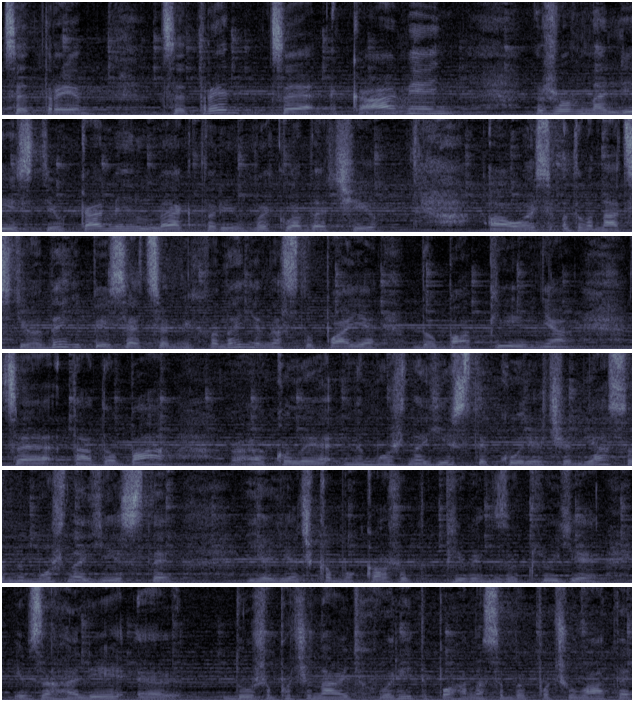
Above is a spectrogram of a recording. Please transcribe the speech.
цитрин. Цитрин це камінь журналістів, камінь лекторів, викладачів. А ось о 12 годині 57 хвилині наступає доба півдня. Це та доба, е, коли не можна їсти куряче м'ясо, не можна їсти яєчка, бо кажуть, півень заклює. І взагалі е, дуже починають хворіти, погано себе почувати.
